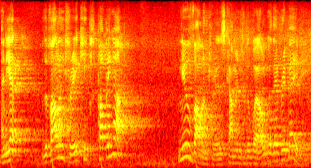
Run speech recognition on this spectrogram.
And yet, the voluntary keeps popping up. New voluntaries come into the world with every baby.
